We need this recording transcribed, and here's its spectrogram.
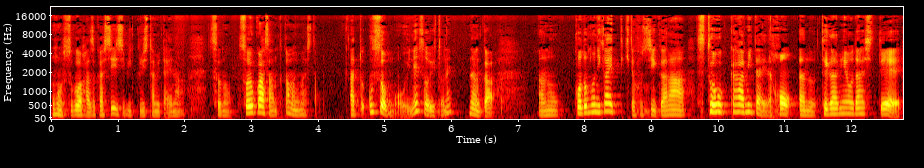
もうすごい恥ずかしいしびっくりしたみたいなそのそういうお母さんとかもいました。あと嘘も多いねそういう人ね。なんかあの子供に帰ってきてほしいからストーカーみたいな本あの手紙を出して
